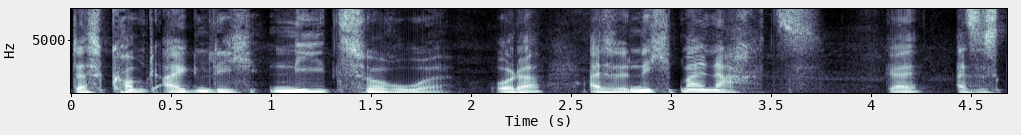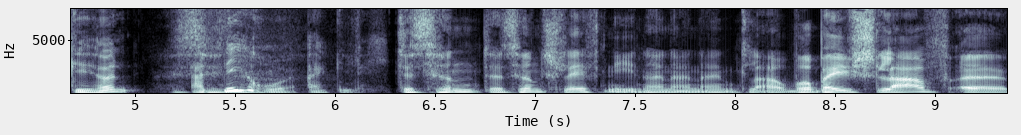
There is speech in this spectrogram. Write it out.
das kommt eigentlich nie zur Ruhe, oder? Also nicht mal nachts. Gell? Also das Gehirn hat nie Ruhe eigentlich. Das Hirn, das Hirn schläft nie, nein, nein, nein, klar. Wobei Schlaf, äh,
